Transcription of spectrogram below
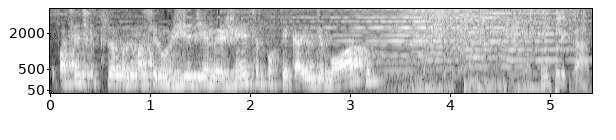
o paciente que precisa fazer uma cirurgia de emergência porque caiu de moto. É complicada.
